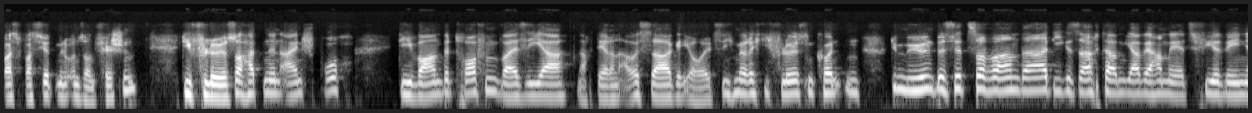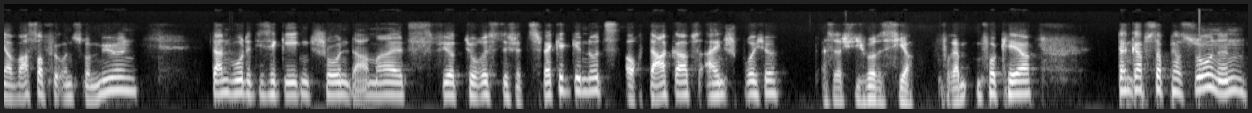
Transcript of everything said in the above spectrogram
was passiert mit unseren Fischen? Die Flößer hatten einen Einspruch die waren betroffen, weil sie ja nach deren Aussage ihr Holz nicht mehr richtig flößen konnten. Die Mühlenbesitzer waren da, die gesagt haben, ja, wir haben ja jetzt viel weniger Wasser für unsere Mühlen. Dann wurde diese Gegend schon damals für touristische Zwecke genutzt. Auch da gab es Einsprüche. Also ich würde es hier Fremdenverkehr. Dann gab es da Personen,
